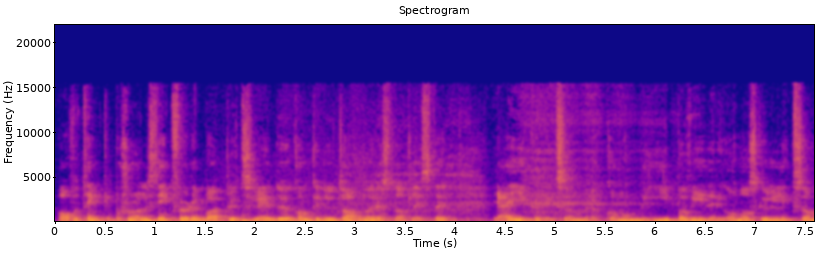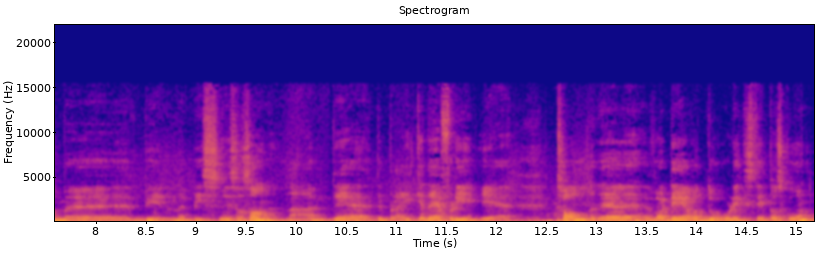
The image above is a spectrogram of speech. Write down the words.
av å tenke på journalistikk før det bare plutselig Du, kan ikke du ta med noen resultatlister? Jeg gikk jo liksom økonomi på videregående og skulle liksom eh, begynne med business og sånn. Nei, det, det blei ikke det, fordi eh, tall eh, var det jeg var dårligst i på skolen.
